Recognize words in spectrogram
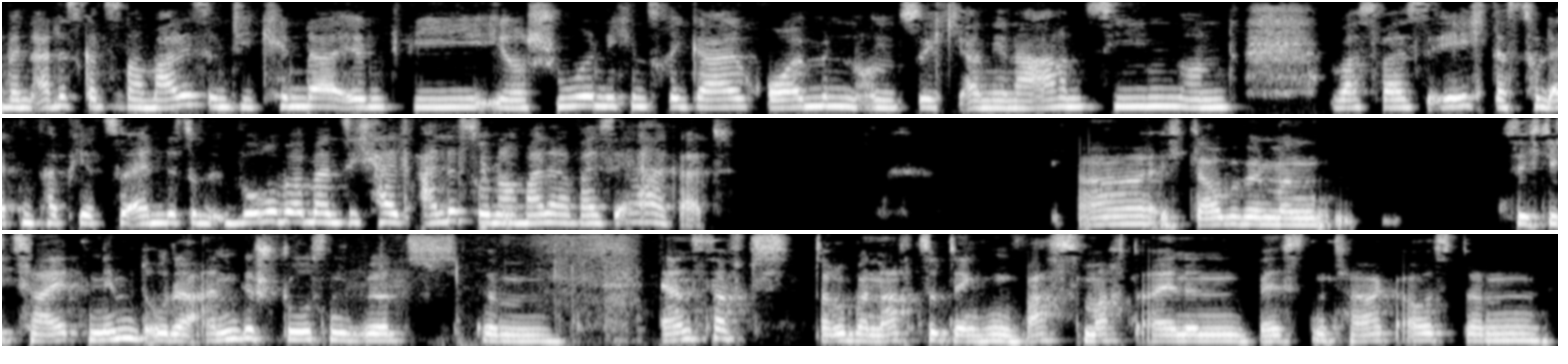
wenn alles ganz normal ist und die Kinder irgendwie ihre Schuhe nicht ins Regal räumen und sich an den Haaren ziehen und was weiß ich, das Toilettenpapier zu Ende ist und worüber man sich halt alles so normalerweise ärgert. Ja, ich glaube, wenn man sich die Zeit nimmt oder angestoßen wird, ähm, ernsthaft darüber nachzudenken, was macht einen besten Tag aus, dann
